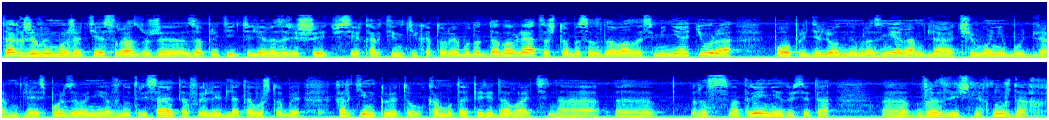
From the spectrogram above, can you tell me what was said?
Также вы можете сразу же запретить или разрешить все картинки, которые будут добавляться, чтобы создавалась миниатюра по определенным размерам для чего-нибудь, для, для использования внутри сайтов или для того, чтобы картинку эту кому-то передавать на э, рассмотрение. То есть это э, в различных нуждах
